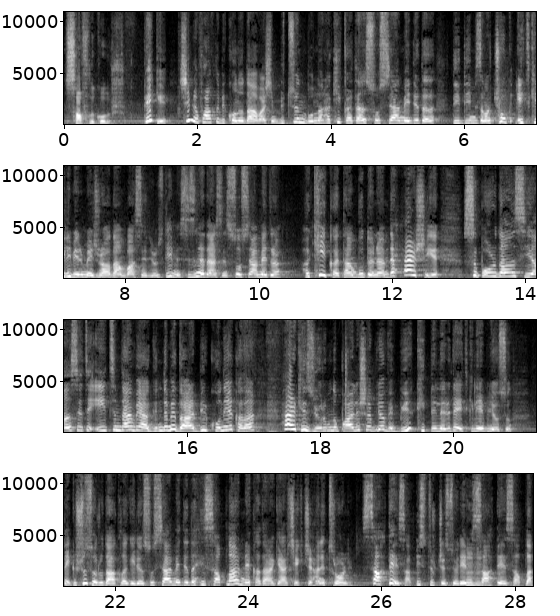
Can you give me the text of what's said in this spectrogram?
saflık olur. Peki şimdi farklı bir konu daha var. Şimdi bütün bunlar hakikaten sosyal medyada dediğimiz zaman çok etkili bir mecradan bahsediyoruz değil mi? Siz ne dersiniz? Sosyal medya hakikaten bu dönemde her şeyi spordan, siyasete, eğitimden veya gündeme dair bir konuya kadar herkes yorumunu paylaşabiliyor ve büyük kitleleri de etkileyebiliyorsun. Peki şu soru da akla geliyor. Sosyal medyada hesaplar ne kadar gerçekçi? Hani troll, sahte hesap. Biz Türkçe söyleyelim sahte hesaplar.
